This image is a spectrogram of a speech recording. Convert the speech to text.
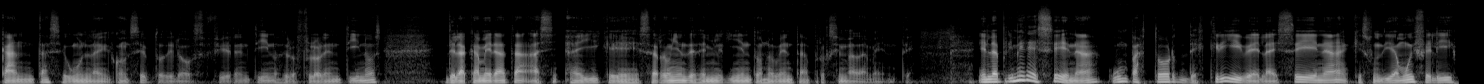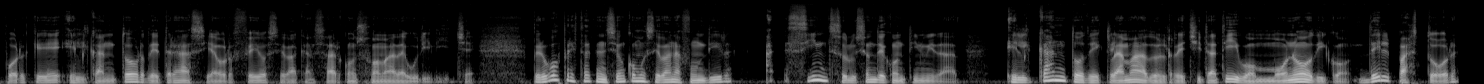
canta, según el concepto de los fiorentinos, de los florentinos, de la camerata ahí que se reúnen desde 1590 aproximadamente. En la primera escena, un pastor describe la escena, que es un día muy feliz porque el cantor de Tracia, Orfeo, se va a casar con su amada Euridice. Pero vos presta atención cómo se van a fundir ah, sin solución de continuidad. El canto declamado, el recitativo monódico del pastor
